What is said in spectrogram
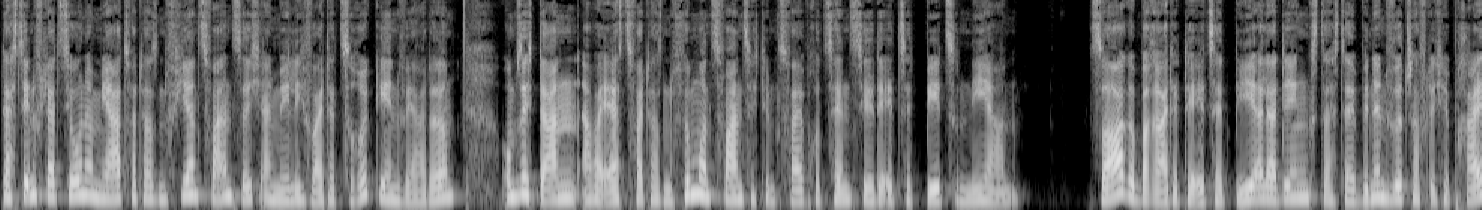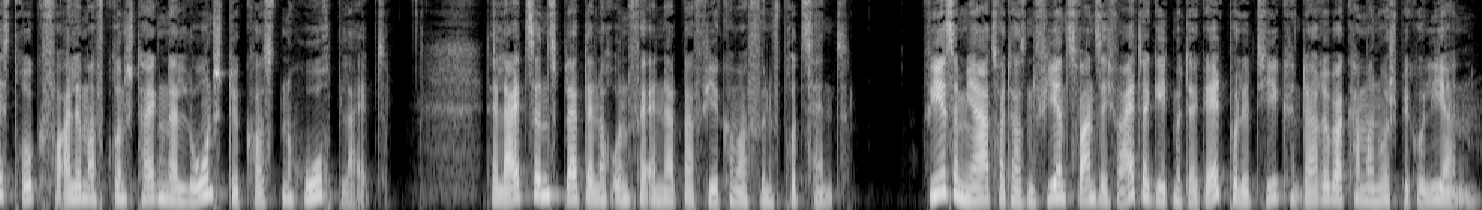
dass die Inflation im Jahr 2024 allmählich weiter zurückgehen werde, um sich dann aber erst 2025 dem 2%-Ziel der EZB zu nähern. Sorge bereitet der EZB allerdings, dass der binnenwirtschaftliche Preisdruck vor allem aufgrund steigender Lohnstückkosten hoch bleibt. Der Leitzins bleibt dennoch unverändert bei 4,5 Prozent. Wie es im Jahr 2024 weitergeht mit der Geldpolitik, darüber kann man nur spekulieren.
